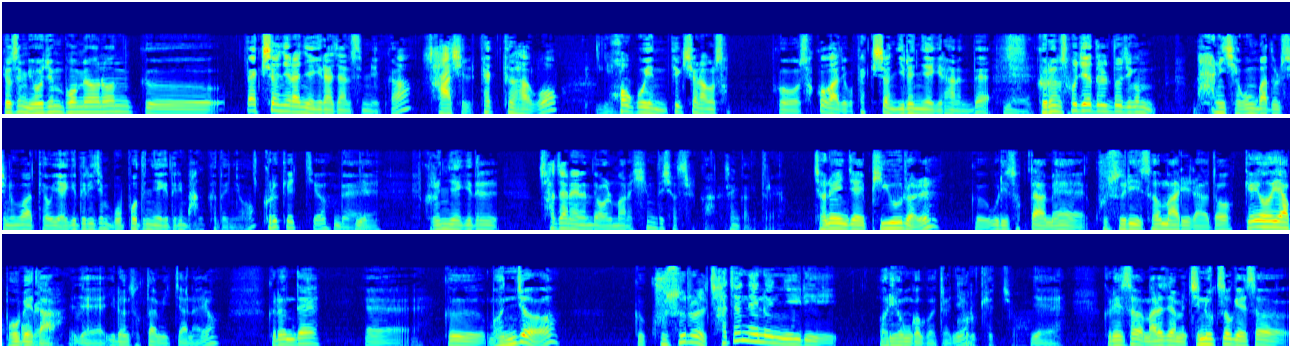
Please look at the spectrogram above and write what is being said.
교수님 요즘 보면은 그 팩션이라는 얘기를 하지 않습니까? 사실 팩트하고 예. 허구인 픽션하고 섞, 그, 섞어가지고 팩션 이런 얘기를 하는데 예. 그런 소재들도 지금 많이 제공받을 수 있는 것 같아요. 얘기들이 지금 못 보던 얘기들이 많거든요. 그렇겠죠. 네. 예. 그런 얘기들 찾아내는데 얼마나 힘드셨을까 생각이 들어요. 저는 이제 비유를 그 우리 속담에 구슬이 서말이라도 깨어야 보배다. 보배다. 예, 이런 속담이 있잖아요. 그런데 예, 그 먼저 그 구슬을 찾아내는 일이 어려운 거거든요. 그렇겠죠. 예. 그래서 말하자면 진흙 속에서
